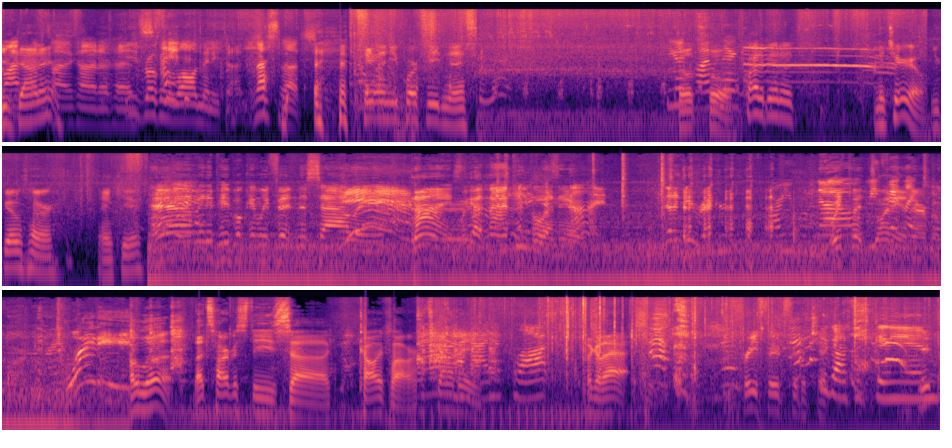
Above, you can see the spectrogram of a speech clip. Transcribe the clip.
You've done it? Kind of He's broken the law many times. That's nuts. Caitlin, you pour feeding this. You So it's full. there? Quite a bit of material. You go with her. Thank you. How many people can we fit in this salad? Yeah! Nine. We got nine people in here. Nine. Is that a new record? Are you no, We put 20 in there before. 20! Oh look, let's harvest these uh, cauliflower. It's gonna be, Nine o'clock. look at that. Free food for the You chicken. got this, Dan.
